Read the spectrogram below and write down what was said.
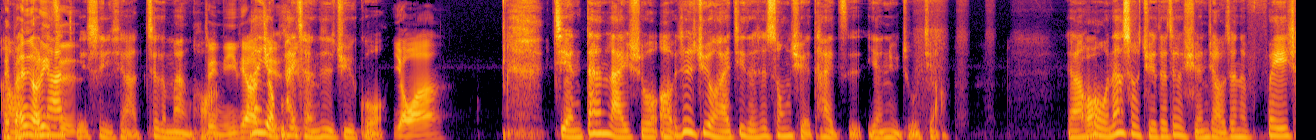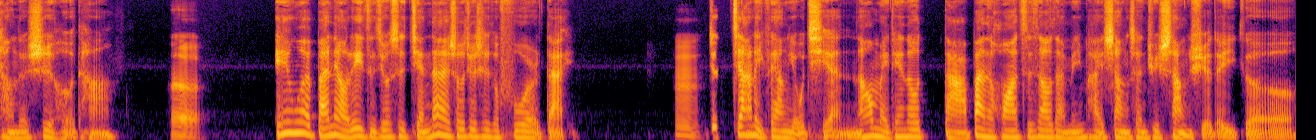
哎，白鸟粒子，解释一下这个漫画。对，你一定要。它有拍成日剧过。有啊。简单来说，哦，日剧我还记得是松雪太子演女主角。然后我那时候觉得这个选角真的非常的适合他，嗯，因为白鸟栗子就是简单来说就是个富二代，嗯，就家里非常有钱，然后每天都打扮的花枝招展、名牌上身去上学的一个，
